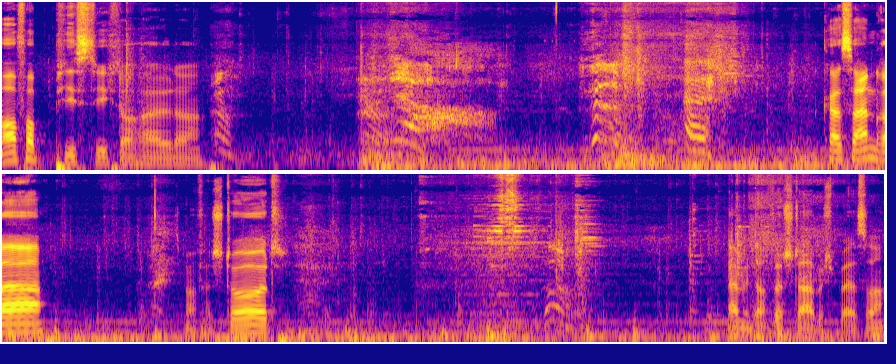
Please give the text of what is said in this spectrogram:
Oh, verpiss dich doch, Alter. Cassandra. Ist mal verstaut. Ja, mir doch der Stab ist besser.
